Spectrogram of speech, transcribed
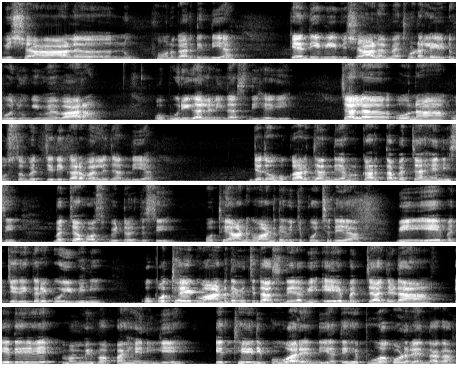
ਵਿਸ਼ਾਲ ਨੂੰ ਫੋਨ ਕਰ ਦਿੰਦੀ ਆ। ਕਹਿੰਦੀ ਵੀ, ਵਿਸ਼ਾਲ, ਮੈਂ ਥੋੜਾ ਲੇਟ ਹੋ ਜਾਊਂਗੀ ਮੈਂ ਬਾਹਰ ਆ। ਉਹ ਪੂਰੀ ਗੱਲ ਨਹੀਂ ਦੱਸਦੀ ਹੈਗੀ। ਚੱਲ ਉਹ ਨਾ ਉਸ ਬੱਚੇ ਦੇ ਘਰ ਵੱਲ ਜਾਂਦੀ ਆ। ਜਦੋਂ ਉਹ ਘਰ ਜਾਂਦੇ ਆ, ਹੁਣ ਘਰ ਤਾਂ ਬੱਚਾ ਹੈ ਨਹੀਂ ਸੀ, ਬੱਚਾ ਹਸਪੀਟਲ 'ਚ ਸੀ। ਉੱਥੇ ਆਂਢ ਗੁਆਂਢ ਦੇ ਵਿੱਚ ਪੁੱਛਦੇ ਆ ਵੀ ਇਹ ਬੱਚੇ ਦੇ ਘਰੇ ਕੋਈ ਵੀ ਨਹੀਂ। ਉਹ ਉੱਥੇ ਗੁਆਂਢ ਦੇ ਵਿੱਚ ਦੱਸਦੇ ਆ ਵੀ ਇਹ ਬੱਚਾ ਜਿਹੜਾ, ਇਹਦੇ ਮੰਮੀ ਪਾਪਾ ਹੈ ਨਹੀਂਗੇ ਇੱਥੇ ਇਹਦੀ ਭੂਆ ਰਹਿੰਦੀ ਆ ਤੇ ਇਹ ਭੂਆ ਕੋਲ ਰਹਿੰਦਾਗਾ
